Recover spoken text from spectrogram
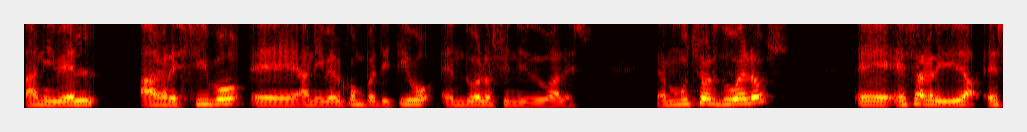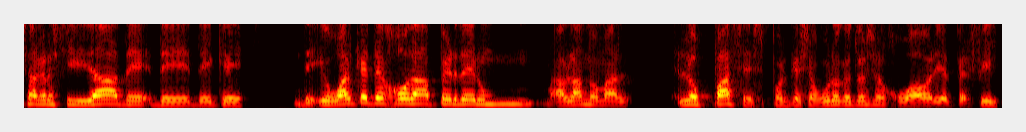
a nivel agresivo, eh, a nivel competitivo en duelos individuales. En muchos duelos, eh, esa agresividad, esa agresividad de, de- de que, de- igual que te joda perder un, hablando mal, los pases, porque seguro que tú eres el jugador y el perfil,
